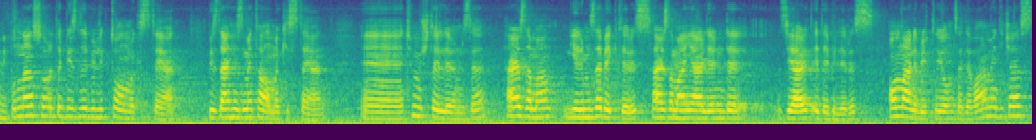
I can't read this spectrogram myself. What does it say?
Evet. Bundan sonra da bizle birlikte olmak isteyen, bizden hizmet almak isteyen e, tüm müşterilerimize her zaman yerimize bekleriz. Her zaman yerlerinde ziyaret edebiliriz. Onlarla birlikte yolumuza devam edeceğiz.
